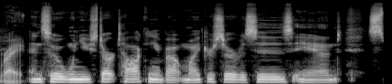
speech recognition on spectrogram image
right. And so when you start talking about microservices and s-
